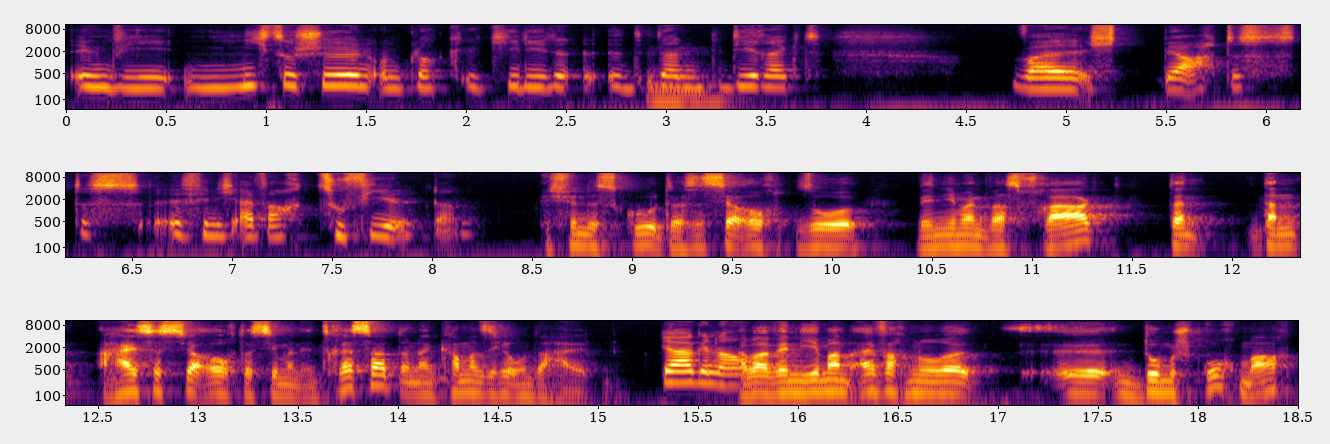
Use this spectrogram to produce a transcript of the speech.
irgendwie nicht so schön und blockiere die d- dann direkt, weil ich, ja, das, das finde ich einfach zu viel dann. Ich finde es gut. Das ist ja auch so, wenn jemand was fragt, dann, dann heißt es ja auch, dass jemand Interesse hat und dann kann man sich ja unterhalten. Ja, genau. Aber wenn jemand einfach nur äh, einen dummen Spruch macht,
